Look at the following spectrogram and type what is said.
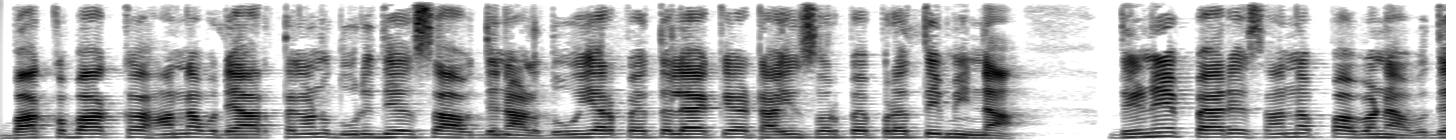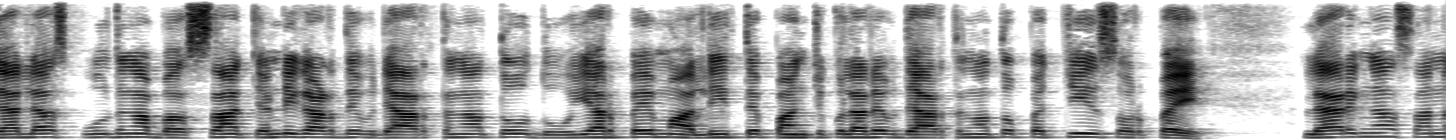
ਵੱਖ-ਵੱਖ ਹਨ। ਵਿਦਿਆਰਥੀਆਂ ਨੂੰ ਦੂਰੀ ਦੇ ਹਿਸਾਬ ਦੇ ਨਾਲ 2000 ਰੁਪਏ ਤੋਂ ਲੈ ਕੇ 2800 ਰੁਪਏ ਪ੍ਰਤੀ ਮਹੀਨਾ ਦੇਣੇ ਪੈ ਰਹੇ ਸਨ। ਭਵਨ ਵਿਦਿਆਲਿਆ ਸਕੂਲ ਦੀਆਂ ਬੱਸਾਂ ਚੰਡੀਗੜ੍ਹ ਦੇ ਵਿਦਿਆਰਥੀਆਂ ਤੋਂ 2000 ਰੁਪਏ ਮਾਲੀ ਤੇ ਪੰਚਕੁਲਾ ਦੇ ਵਿਦਿਆਰਥੀਆਂ ਤੋਂ 2500 ਰੁਪਏ ਲੈ ਰਹੀਆਂ ਸਨ।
